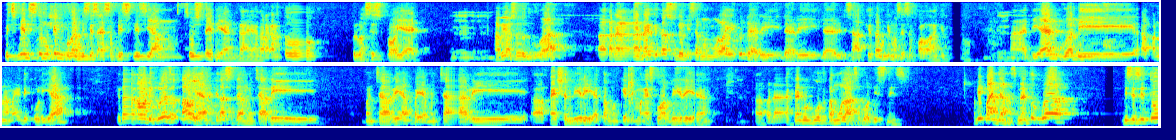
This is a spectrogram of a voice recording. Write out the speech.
Which means itu mungkin bukan bisnis as a bisnis yang sustain ya enggak ya, karena kan itu berbasis proyek. Hmm. Tapi maksud gua eh, kadang-kadang kita sudah bisa memulai itu dari dari dari saat kita mungkin masih sekolah gitu. Hmm. Nah, di end gua di apa namanya di kuliah kita kalau di kuliah saya tahu ya kita sedang mencari mencari apa ya mencari uh, passion diri atau mungkin mengeksplor diri ya. Uh, pada akhirnya gue, ketemu lah sebuah bisnis. Tapi panjang sebenarnya tuh gue bisnis itu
